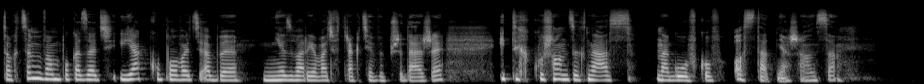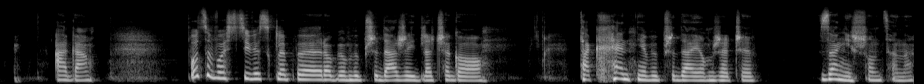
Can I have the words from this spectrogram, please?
to chcemy Wam pokazać, jak kupować, aby nie zwariować w trakcie wyprzedaży i tych kuszących nas nagłówków ostatnia szansa. Aga, po co właściwie sklepy robią wyprzedaże i dlaczego tak chętnie wyprzedają rzeczy za niższą cenę?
